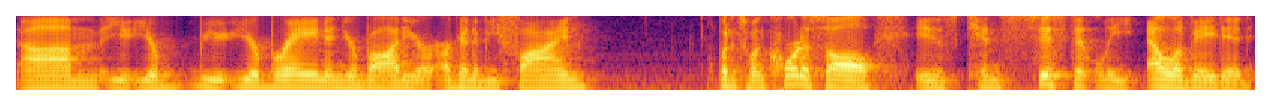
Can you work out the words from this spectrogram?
Um, your your brain and your body are, are going to be fine. But it's when cortisol is consistently elevated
